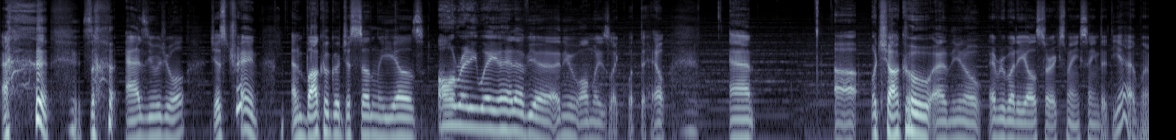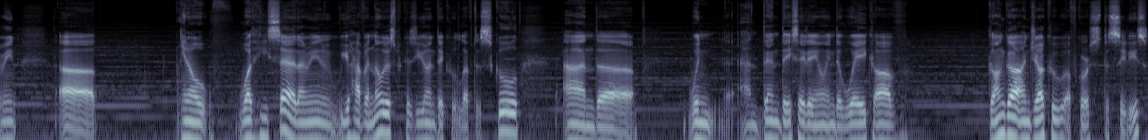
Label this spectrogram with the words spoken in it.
so as usual, just train. And Bakugo just suddenly yells, already way ahead of you. And you almost like, what the hell? And uh, Ochako and you know everybody else are explaining, saying that yeah, I mean, uh, you know what he said. I mean, you haven't noticed because you and Deku left the school. and uh, when and then they say you know in the wake of Gunga and Jaku, of course, the cities,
